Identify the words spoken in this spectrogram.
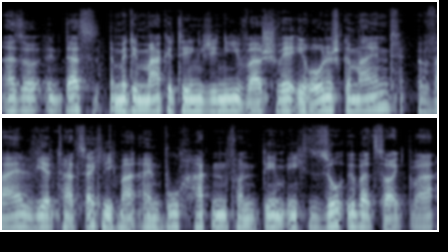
Also das mit dem Marketing-Genie war schwer ironisch gemeint, weil wir tatsächlich mal ein Buch hatten, von dem ich so überzeugt war,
